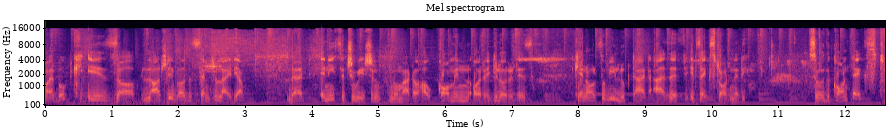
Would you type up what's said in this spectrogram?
my book is uh, largely about the central idea that any situation, no matter how common or regular it is, can also be looked at as if it's extraordinary. So the context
